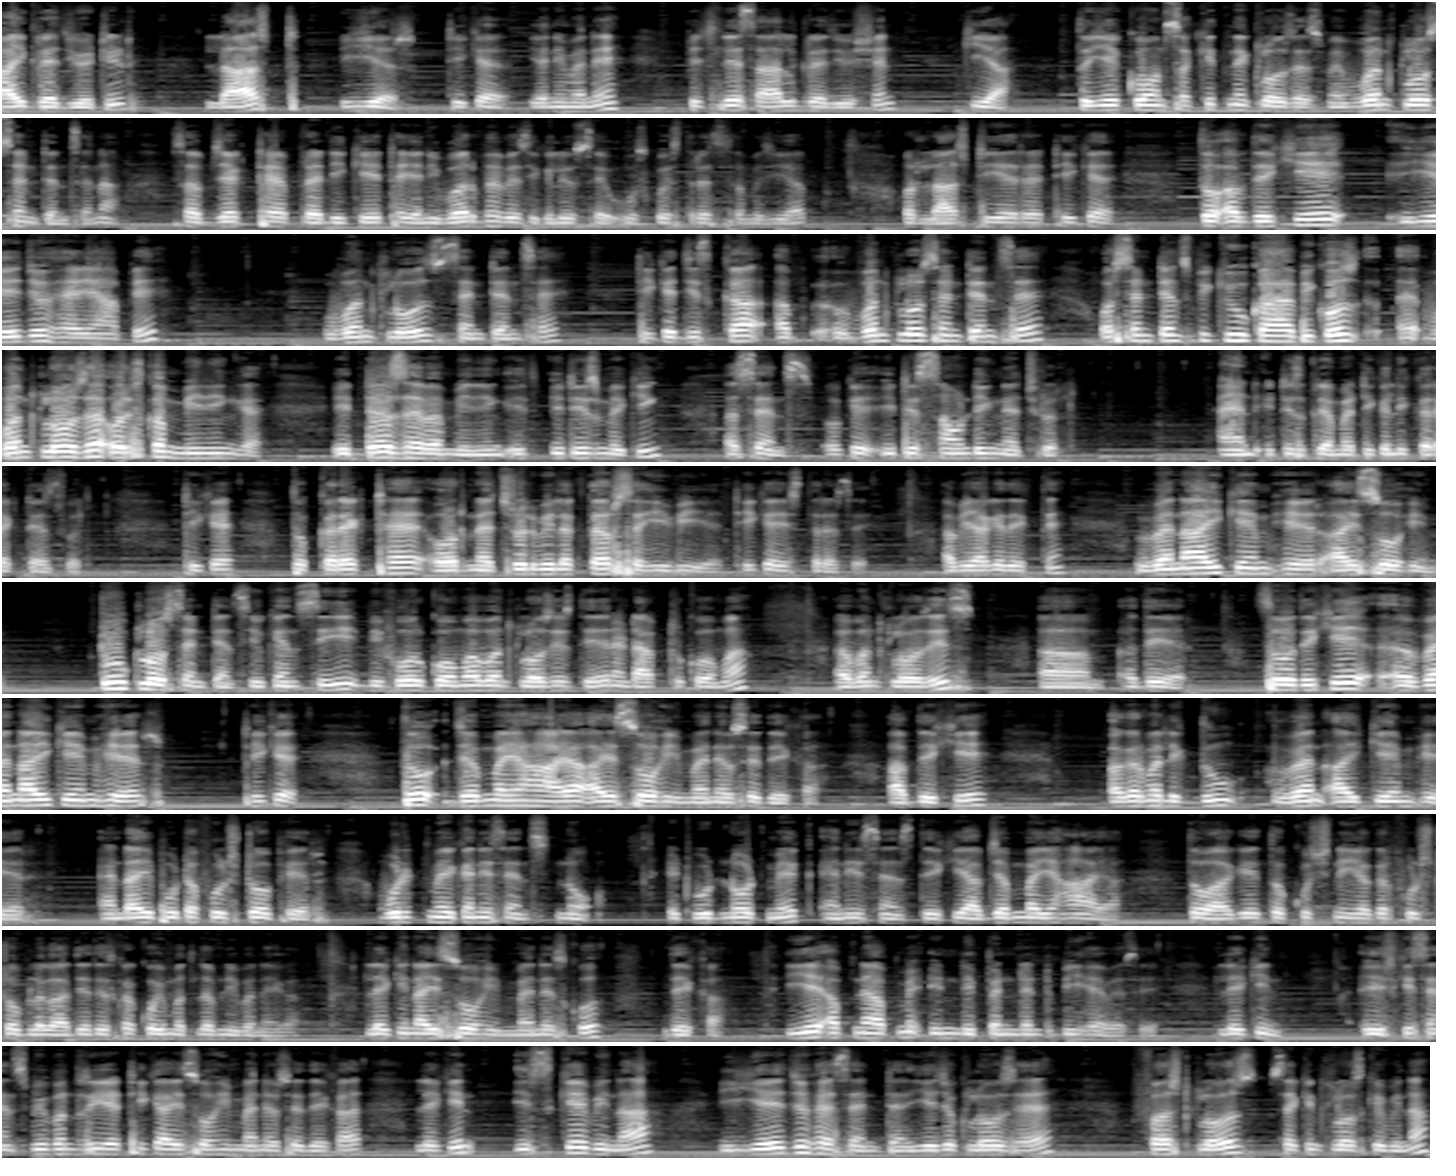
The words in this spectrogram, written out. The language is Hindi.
I graduated last year ठीक है? यानी मैंने पिछले साल ग्रेजुएशन किया। तो ये कौन सा, कितने क्लोज है इसमें? वन क्लोज सेंटेंस है ना? सब्जेक्ट है प्रेडिकेट है, यानी वर्ब है बेसिकली उससे, उसको इस तरह से समझिए आप। और लास्ट ईयर है, ठीक है? तो अब देखिए, ये जो है यहाँ पे वन क्लोज सेंटेंस है, ठीक है? जिसका अब वन क्लोज सेंटेंस है, और सेंटेंस भी क्यों कहा? बिकॉज़ वन क्लोज है और इसका मीनिंग है। It does have a meaning it is making a sense okay it is sounding natural and it is grammatically correct as well ठीक है? तो करेक्ट है और नेचुरल भी लगता है और सही भी है, ठीक है, इस तरह से। अभी आगे देखते हैं। When I came here I saw him two clause sentence you can see before comma one clause is there and after comma one clause is there so देखिए वेन आई केम हेयर ठीक है? तो जब मैं यहाँ आया आई सो ही मैंने उसे देखा। आप देखिए, अगर मैं लिख दूँ when I came here and I put a full stop here would it make any sense no it would not make any sense देखिए, अब जब मैं यहाँ आया तो आगे तो कुछ नहीं, अगर फुल स्टॉप लगा दिया तो इसका कोई मतलब नहीं बनेगा। लेकिन आई सो हिम मैंने इसको देखा। ये अपने आप में इंडिपेंडेंट भी है वैसे। लेकिन इसकी सेंस भी बन रही है, ठीक है आई सो हिम मैंने उसे देखा। लेकिन इसके बिना ये जो है सेंटेंस ये जो क्लोज है फ़र्स्ट क्लोज सेकंड क्लोज के बिना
